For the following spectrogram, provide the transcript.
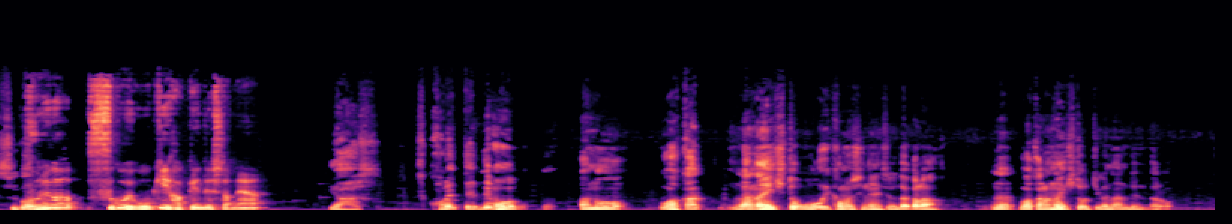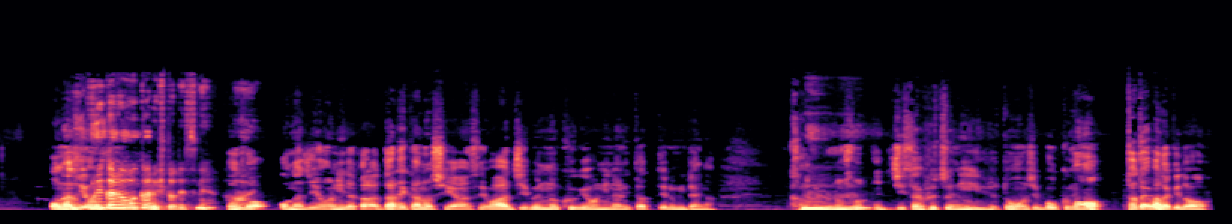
すごい。それがすごい大きい発見でしたね。いやこれってでも、あの、わからない人多いかもしれないですよ。だから、なわからない人っていうか、なんでんだろう。同じように。これからわかる人ですね。そうはい。そう、同じように、だから誰かの幸せは自分の苦行に成り立ってるみたいな感覚の人って実際普通にいると思うし、僕も、例えばだけど、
